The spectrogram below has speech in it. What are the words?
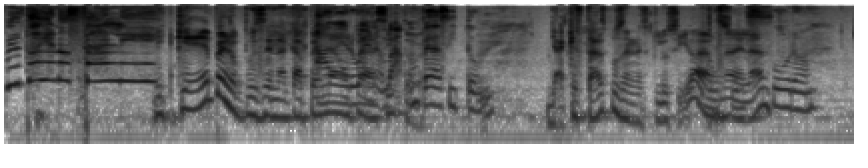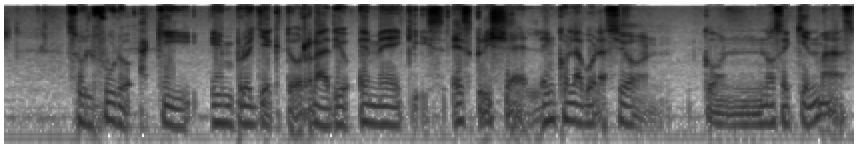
pero todavía no sale. ¿Y qué? Pero pues en la capela. A ver, un bueno, va, un pedacito. Ya que estás, pues en exclusiva, un adelante. Sulfuro. Sulfuro aquí en Proyecto Radio MX. Es Crishel en colaboración con no sé quién más.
